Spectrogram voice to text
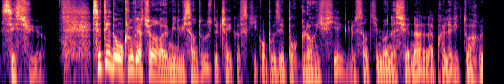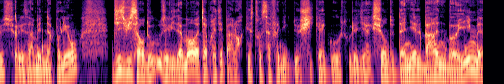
c'est sûr. C'était donc l'ouverture 1812 de Tchaïkovski, composée pour glorifier le sentiment national après la victoire russe sur les armées de Napoléon. 1812, évidemment, interprété par l'Orchestre symphonique de Chicago sous la direction de Daniel Barenboim.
